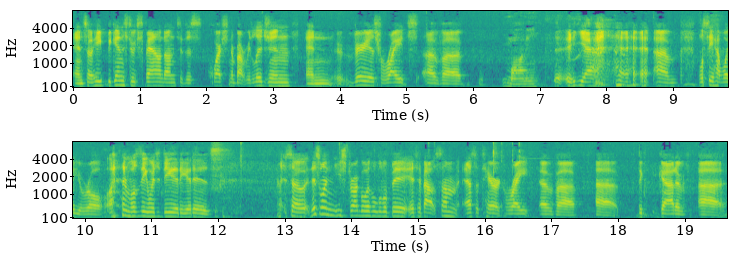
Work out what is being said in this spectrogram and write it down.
And so he begins to expound onto this question about religion and various rites of uh, Monty. uh, yeah. um, we'll see how well you roll, and we'll see which deity it is. So this one you struggle with a little bit. It's about some esoteric rite of uh, uh, the god of uh,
